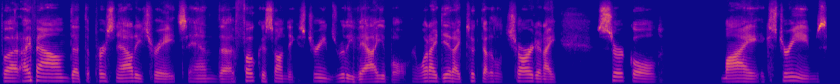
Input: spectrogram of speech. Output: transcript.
but I found that the personality traits and the focus on the extremes really valuable. And what I did, I took that little chart and I circled my extremes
